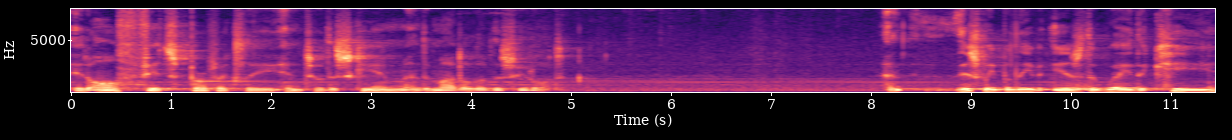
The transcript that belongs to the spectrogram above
it all fits perfectly into the scheme and the model of the Sfirot. And this, we believe, is the way, the key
